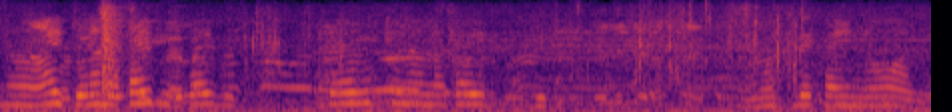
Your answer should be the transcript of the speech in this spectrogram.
ಹಾ, ಆಯ್ತು ನನ್ನ ಕೈ ಬಿಡು ಕೈ ಬಿಡು. ದಯವಿಟ್ಟು ನನ್ನ ಕೈ ಬಿಡು. ಮೊದಲೇ ಕೈ ನೋವಲ್ಲ.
